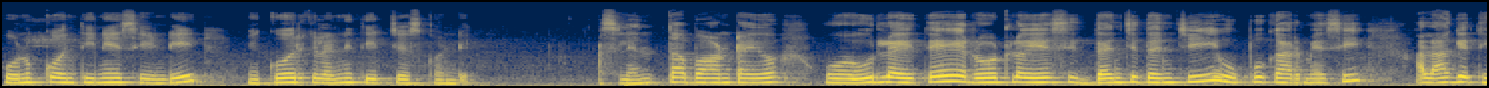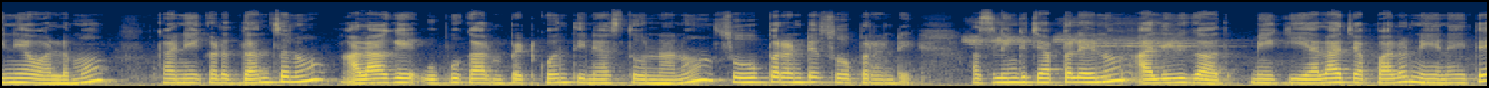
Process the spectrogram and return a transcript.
కొనుక్కొని తినేసేయండి. మీ కోరికలన్నీ తీర్చేసుకోండి. అసలు ఎంత బాగుంటాయో. ఊర్లో అయితే రోట్లో వేసి దంచి దంచి ఉప్పు కారం వేసి అలాగే తినేవాళ్ళము. కానీ ఇక్కడ దంచను అలాగే ఉప్పు కారం పెట్టుకొని తినేస్తున్నాను సూపర్ అంటే సూపర్ అండి. అసలు ఇంక చెప్పలేను అలివి కాదు. మీకు ఎలా చెప్పాలో నేనైతే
